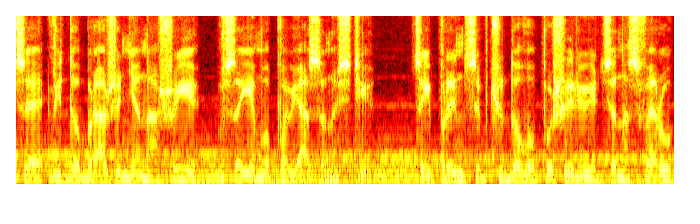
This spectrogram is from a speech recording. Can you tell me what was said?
це відображення нашої взаємопов'язаності. Цей принцип чудово поширюється на сферу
